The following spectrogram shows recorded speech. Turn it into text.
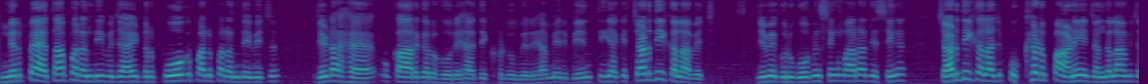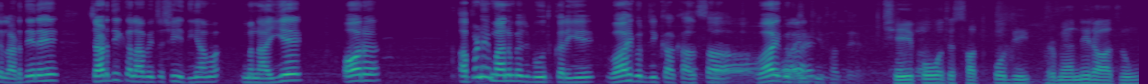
ਨਿਰਭੈਤਾ ਭਰਨ ਦੀ ਬਜਾਏ, ਡਰਪੋਕਪਨ ਭਰਨ ਦੇ ਵਿੱਚ ਜਿਹੜਾ ਹੈ ਉਹ ਕਾਰਗਰ ਹੋ ਰਿਹਾ, ਦੇਖਣ ਨੂੰ ਮਿਲ ਰਿਹਾ। ਮੇਰੀ ਬੇਨਤੀ ਹੈ ਕਿ ਚੜ੍ਹਦੀ ਕਲਾ ਵਿੱਚ, ਜਿਵੇਂ ਗੁਰੂ ਗੋਬਿੰਦ ਸਿੰਘ ਮਹਾਰਾਜ ਦੇ ਸਿੰਘ, ਚੜ੍ਹਦੀ ਕਲਾ 'ਚ ਭੁੱਖਣ ਭਾਣੇ ਜੰਗਲਾਂ ਵਿੱਚ ਲੜਦੇ ਰਹੇ, ਚੜ੍ਹਦੀ ਕਲਾ ਵਿੱਚ ਸ਼ਹੀਦੀਆਂ ਮਨਾਈਏ ਔਰ ਆਪਣੇ ਮਨ ਮਜ਼ਬੂਤ ਕਰੀਏ। ਵਾਹਿਗੁਰੂ ਜੀ ਕਾ ਖਾਲਸਾ, ਵਾਹਿਗੁਰੂ ਜੀ ਕੀ ਫਤਿਹ। 6 ਪੋਹ ਅਤੇ 7 ਪੋਹ ਦੀ ਦਰਮਿਆਨੀ ਰਾਤ ਨੂੰ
